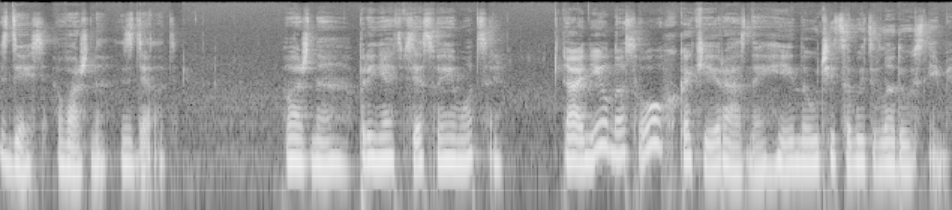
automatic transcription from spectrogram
здесь важно сделать? Важно принять все свои эмоции. Они у нас, ох, какие разные, и научиться быть в ладу с ними.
